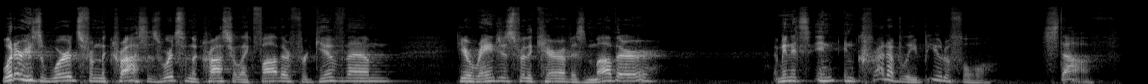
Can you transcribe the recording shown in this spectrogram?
What are his words from the cross? His words from the cross are like, Father, forgive them. He arranges for the care of his mother. I mean, it's in- incredibly beautiful stuff.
